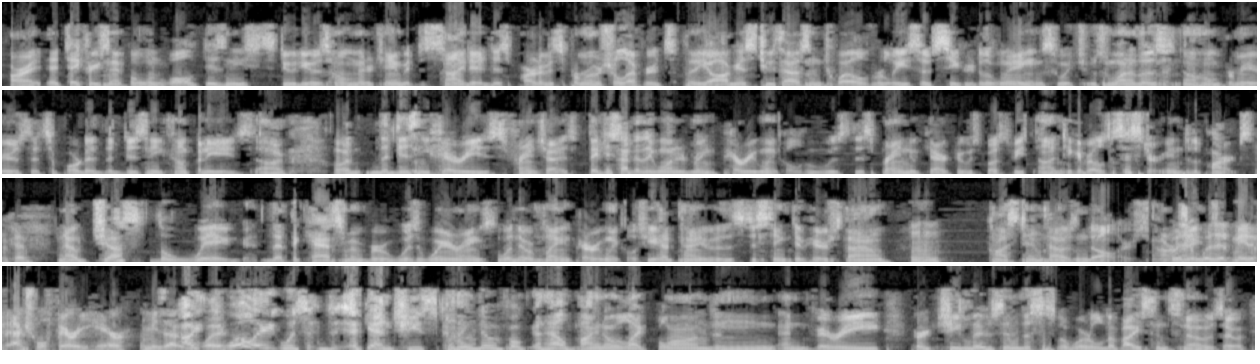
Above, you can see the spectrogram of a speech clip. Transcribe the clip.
All right, take for example when Walt Disney Studios Home Entertainment decided, as part of its promotional efforts, for the August 2012 release of Secret of the Wings, which was one of those uh, home premieres that supported the Disney companies uh, or the Disney Fairies franchise. They decided they wanted to bring Periwinkle, who was this brand new character who was supposed to be uh, Tinkerbell's sister, into the parks. Okay. Now, just the wig that the cast member was wearing when they were playing Periwinkle, she had kind of this distinctive hairstyle, Mhm. cost ten thousand dollars. Was it was it made of actual fairy hair? I mean, is that I, way? well, it was again. She's kind of an albino-like blonde, and and very. Her she lives in this the world of ice and snow, so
